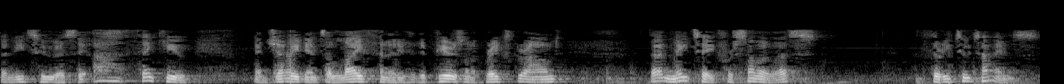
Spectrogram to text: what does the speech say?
that need to uh, say, ah, thank you, and generate into life, and it, it appears when it breaks ground that may take for some of us 32 times.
